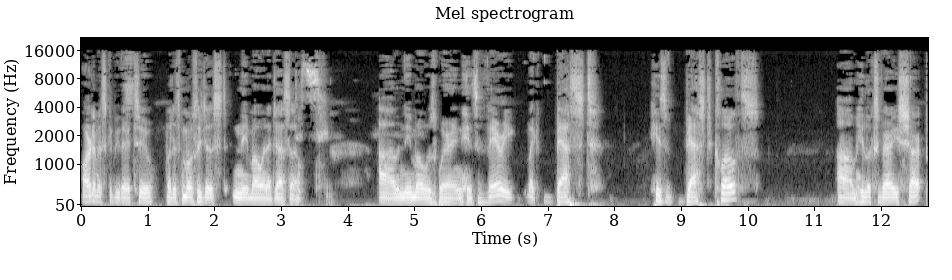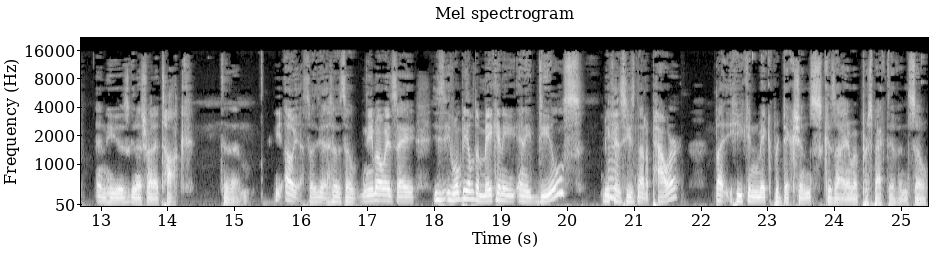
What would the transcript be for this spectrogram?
Artemis could be there too, but it's mostly just Nemo and Odessa. That's Um, Nemo is wearing his very like best, his best clothes. Um, he looks very sharp, and he is going to try to talk to them. Oh yeah, so yeah, so, so Nemo is a he won't be able to make any any deals because he's not a power, but he can make predictions because I am a perspective, and so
